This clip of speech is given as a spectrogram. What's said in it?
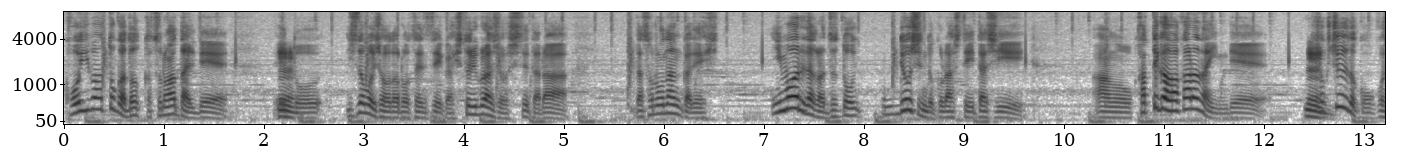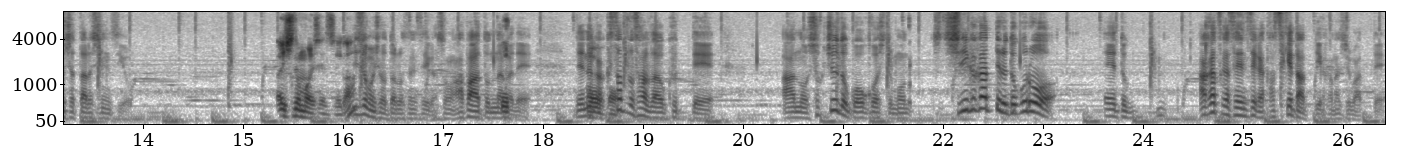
小岩とかどっかその辺りで、えっ、と、石森章太郎先生が一人暮らしをしてたら、だそのなんかね、ひ今までだからずっと両親と暮らしていたし、あの勝手がわからないんで、うん。食中毒を起こしちゃったらしいんですよ。石森先生が？石森章太郎先生がそのアパートの中で。で、なんか腐ったサラダを食って、あの食中毒を起こしてもう死にかかってるところを、えっ、と、赤塚先生が助けたっていう話もあって、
